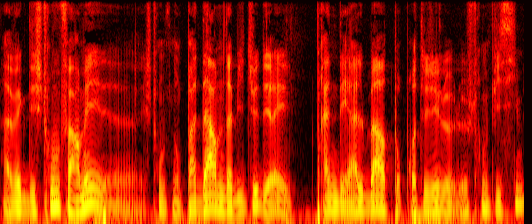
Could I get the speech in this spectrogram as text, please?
avec des schtroumpfs armés. Les schtroumpfs n'ont pas d'armes d'habitude, et là, ils prennent des halbardes pour protéger le, le schtroumpfissime.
